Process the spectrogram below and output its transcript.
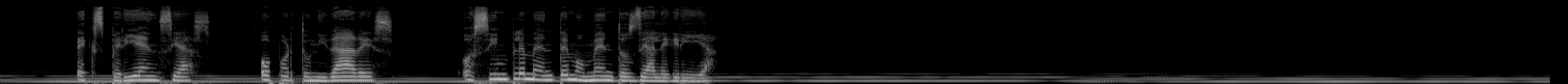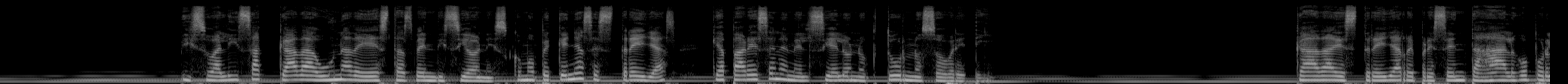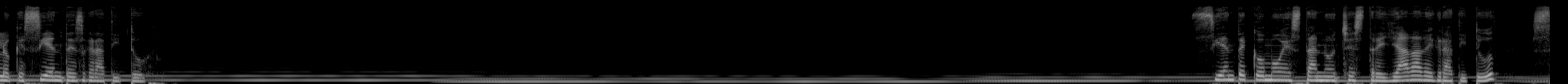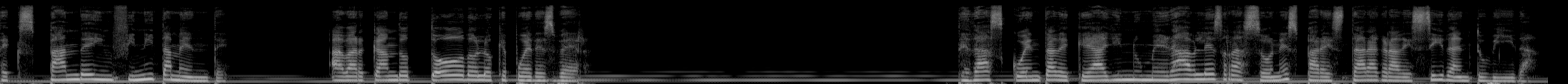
experiencias, oportunidades o simplemente momentos de alegría. Visualiza cada una de estas bendiciones como pequeñas estrellas que aparecen en el cielo nocturno sobre ti. Cada estrella representa algo por lo que sientes gratitud. Siente cómo esta noche estrellada de gratitud se expande infinitamente, abarcando todo lo que puedes ver. Te das cuenta de que hay innumerables razones para estar agradecida en tu vida.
